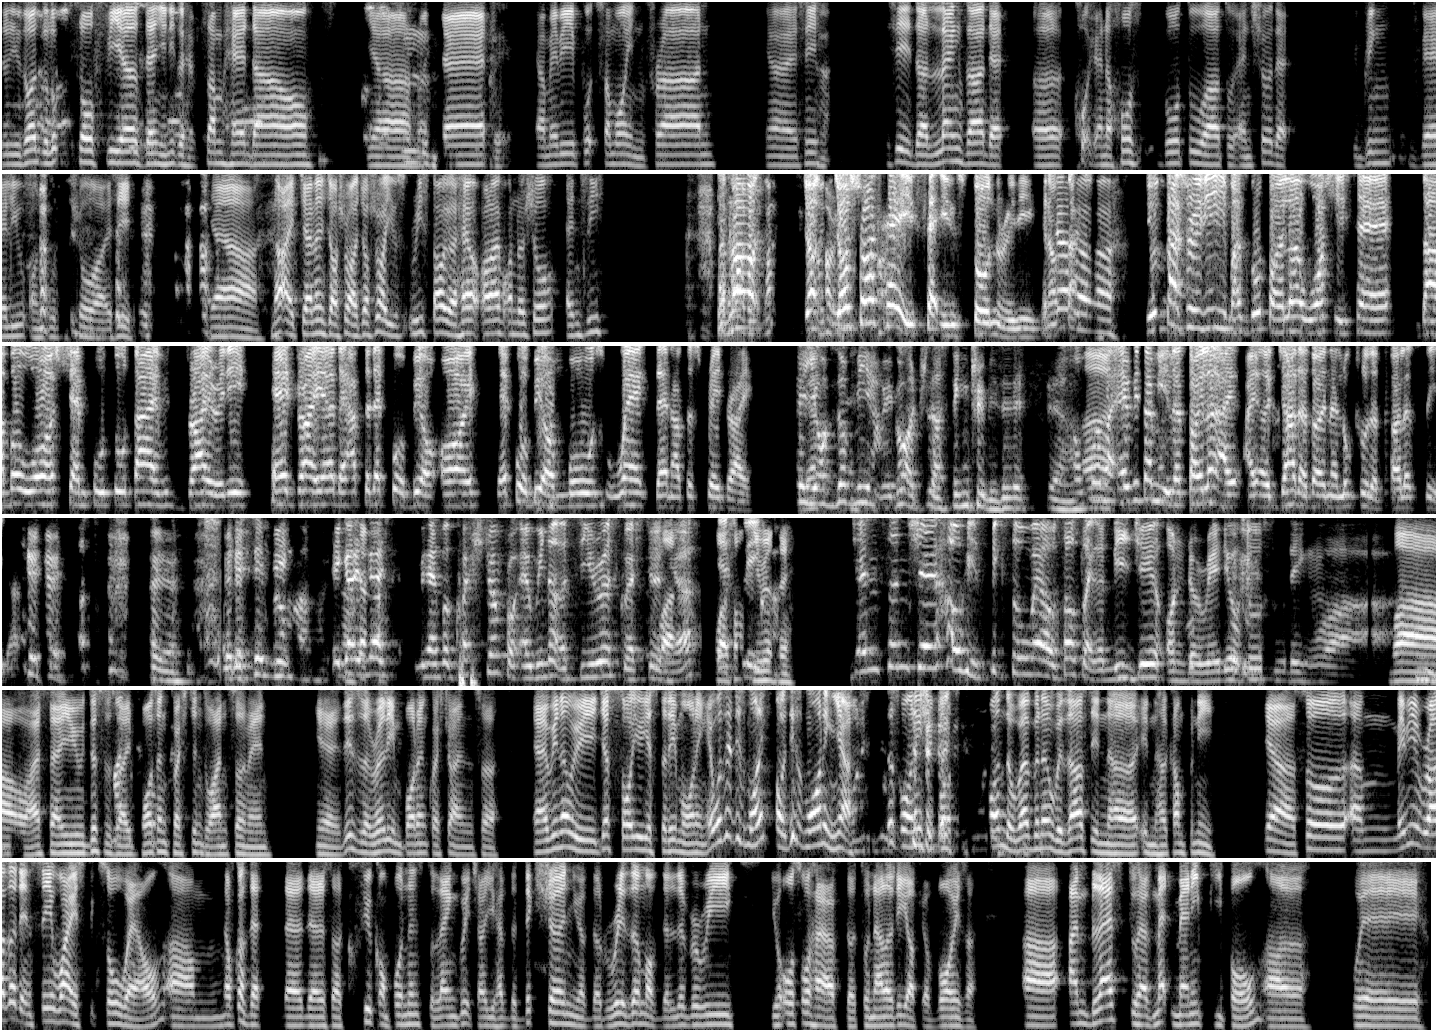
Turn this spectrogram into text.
you don't want to look so fierce. Then you need to have some hair down. Yeah, Mm. like that. Yeah, maybe put some more in front. Yeah, you see, you see the length uh, that uh, coach and the host go to uh, to ensure that you bring value onto the show. Uh, you see. Yeah. Now I challenge Joshua. Joshua, you restyle your hair live on the show and see. But not, jo- Joshua's hair is set in stone already. Cannot touch. You touch already, he must go toilet, wash his hair, double wash, shampoo two times, dry already, hair dryer, then after that put a bit of oil, then put a bit of mousse, wax, then after spray dry. Hey, you observe me, uh, we go on a tri- spring trip, is it? Yeah. Confirm, like, every time you in the toilet, I, I adjust the door and I look through the toilet seat. ah. Oh, yeah. We're the same room. uh. Hey guys, guys, we have a question from Edwina, a serious question, What? yeah? Wow, Yeah, so please. serious, eh? Jensen share how he speaks so well. Sounds like a DJ on the radio, so soothing. Wow. Wow, I tell you, this is an important question to answer, man. Yeah, this is a really important question to answer. Yeah, we know we just saw you yesterday morning. Eh, was it this morning? Oh, this morning, yeah. This morning she was on the webinar with us in her in her company. Yeah, so um, maybe rather than say why I speak so well, um, of course that there, there's a few components to language. Uh, you have the diction, you have the rhythm of delivery, you also have the tonality of your voice. Uh. Uh, I'm blessed to have met many people uh, with,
